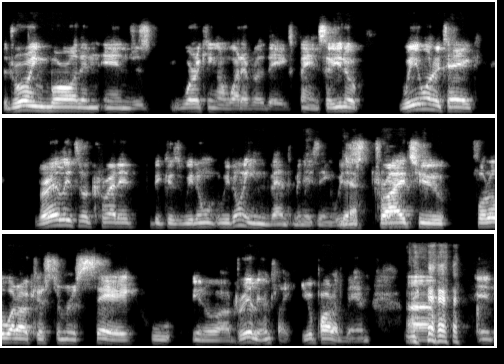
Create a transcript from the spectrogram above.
the drawing board and, and just working on whatever they explain. So you know we want to take very little credit because we don't we don't invent many things. We Yeah, just try to follow what our customers say who you know are brilliant like you're part of them uh, and,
